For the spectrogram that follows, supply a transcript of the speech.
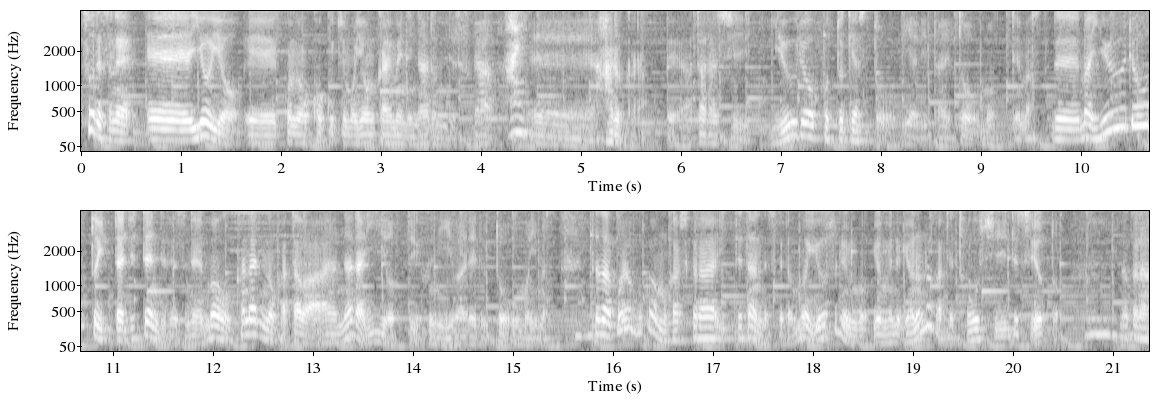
そうですね、えー、いよいよ、えー、この告知も4回目になるんですが、はい、えー、春から、えー、新しい有料ポッドキャストをやりたいと思っています。で、まあ、有料といった時点でですねもうかなりの方はならいいよというふうに言われると思います。ただこれは僕は昔から言ってたんですけども要するに世の中って投資ですよと、だから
